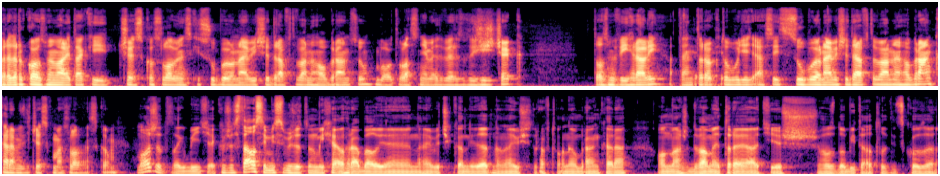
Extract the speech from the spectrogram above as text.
Pred rokom sme mali taký československý súboj o najvyššie draftovaného obrancu, bol to vlastne Medveď Žižček to sme vyhrali a tento rok to bude asi súboj o najvyššie draftovaného bránkara medzi Českom a Slovenskom. Môže to tak byť. Akože stále si myslím, že ten Michal Hrabal je najväčší kandidát na najvyššie draftovaného bránkara. On má až 2 metre a tiež ho zdobí tá atleticko a,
